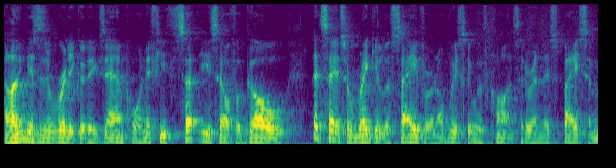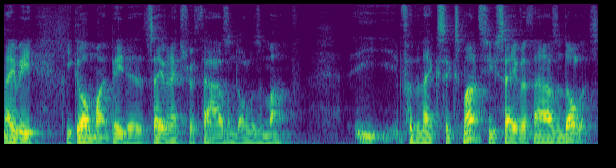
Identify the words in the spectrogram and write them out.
And I think this is a really good example. And if you've set yourself a goal, let's say it's a regular saver, and obviously with clients that are in this space, and maybe your goal might be to save an extra thousand dollars a month for the next six months, you save $1,000.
